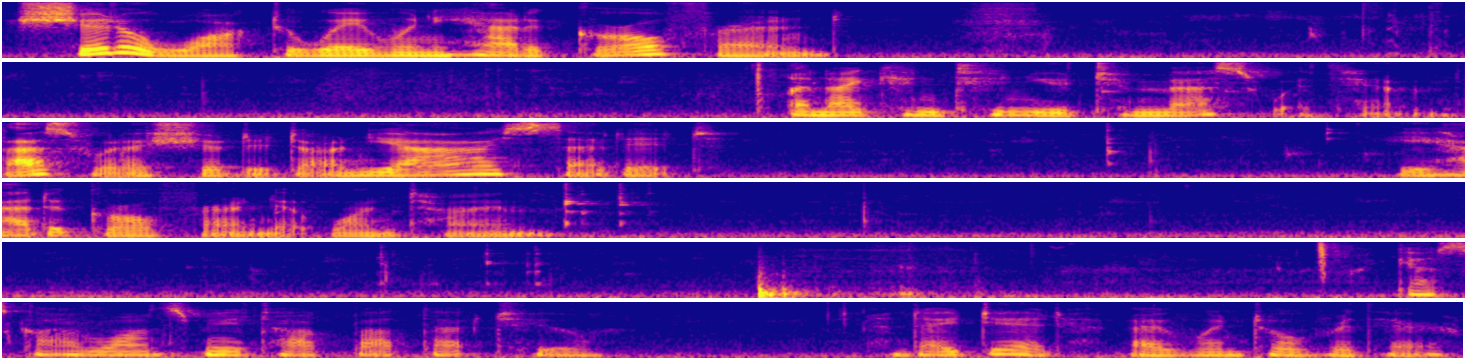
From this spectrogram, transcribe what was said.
Should have walked away when he had a girlfriend. And I continued to mess with him. That's what I should have done. Yeah, I said it. He had a girlfriend at one time. I guess God wants me to talk about that too. And I did. I went over there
